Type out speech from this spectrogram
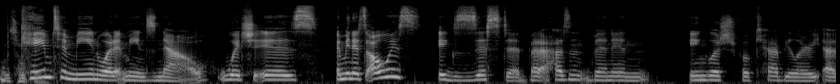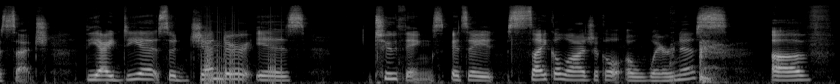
I was hoping- came to mean what it means now, which is I mean it's always existed, but it hasn't been in English vocabulary as such. The idea so gender is two things. It's a psychological awareness of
